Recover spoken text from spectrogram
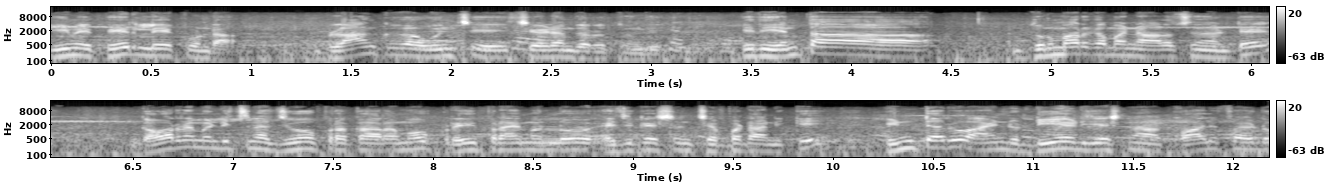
ఈమె పేరు లేకుండా బ్లాంక్గా ఉంచి చేయడం జరుగుతుంది. ఇది ఎంత దుర్మార్గమైన ఆలోచన అంటే గవర్నమెంట్ ఇచ్చిన జియో ప్రకారము ప్రీ ప్రైమరీలో ఎడ్యుకేషన్ చెప్పడానికి ఇంటర్ అండ్ డిఎడ్ చేసిన క్వాలిఫైడ్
